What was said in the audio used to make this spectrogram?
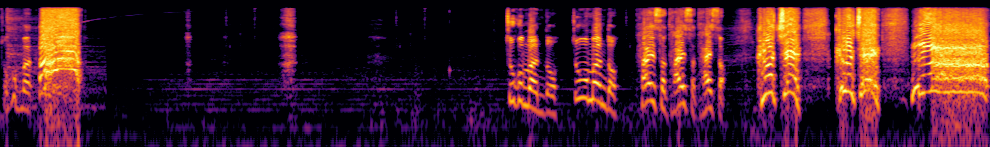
조금만. 아! 조금만 더. 조금만 더. 다 했어. 다 했어. 다 했어. 그렇지! 그렇지! 으아!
